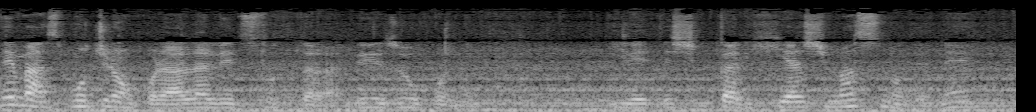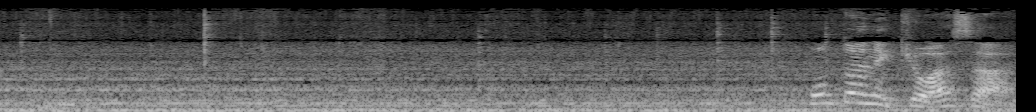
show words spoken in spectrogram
でまあもちろんこれ粗熱取ったら冷蔵庫に入れてしっかり冷やしますのでね、うん、本当はね今日朝あの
